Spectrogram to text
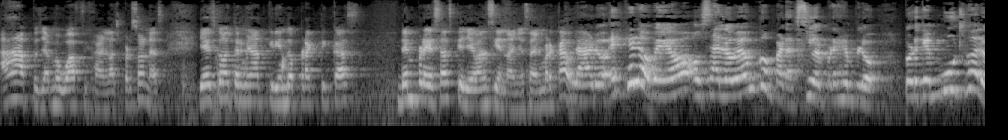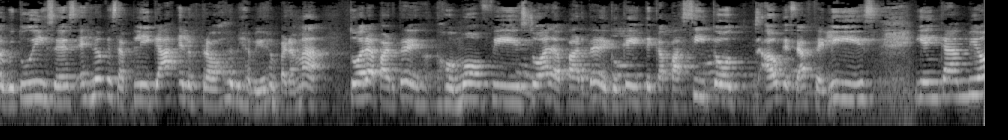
ah, pues ya me voy a fijar en las personas. Y ahí es cuando terminan adquiriendo prácticas de empresas que llevan 100 años en el mercado. Claro, es que lo veo, o sea, lo veo en comparación, por ejemplo, porque mucho de lo que tú dices es lo que se aplica en los trabajos de mis amigos en Panamá. Toda la parte de home office, toda la parte de que, ok, te capacito, hago que seas feliz. Y en cambio,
